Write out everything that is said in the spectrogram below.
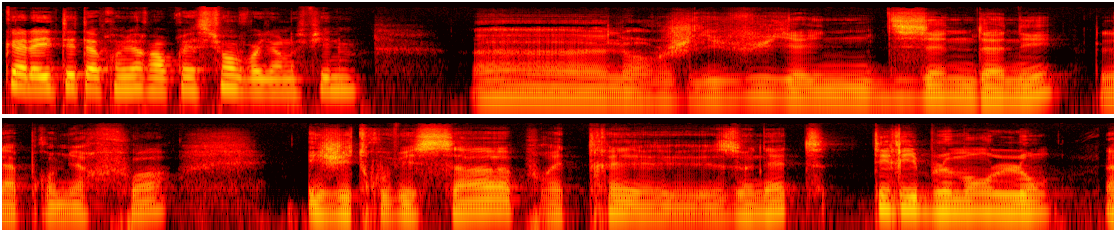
Quelle a été ta première impression en voyant le film? Euh, Alors, je l'ai vu il y a une dizaine d'années, la première fois. Et j'ai trouvé ça, pour être très honnête, terriblement long.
